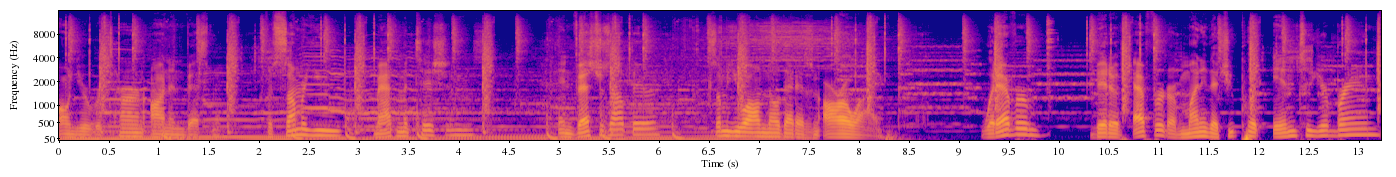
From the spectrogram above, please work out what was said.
on your return on investment. For some of you mathematicians, investors out there, some of you all know that as an ROI. Whatever bit of effort or money that you put into your brand,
